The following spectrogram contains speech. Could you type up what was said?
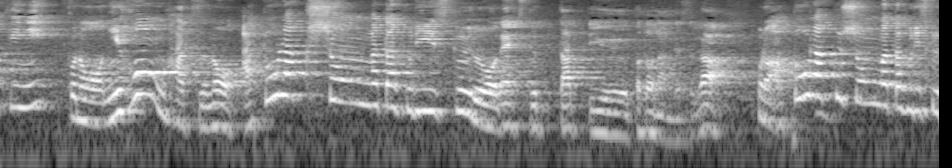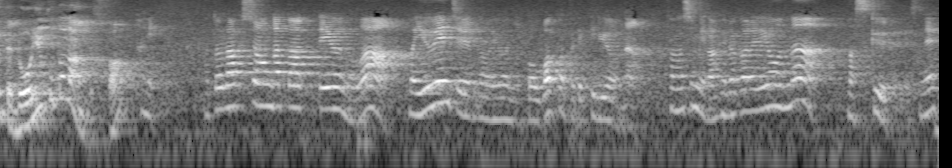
崎にこの日本初のアトラクション型フリースクールをね作ったっていうことなんですが、このアトラクション型フリースクールってどういうことなんですか？はい。アトラクション型っていうのは、まあ、遊園地のようにこうワクワクできるような楽しみが広がるような、まあ、スクールですね。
